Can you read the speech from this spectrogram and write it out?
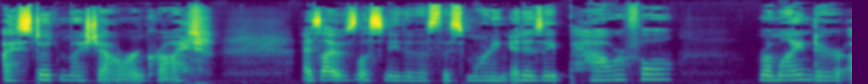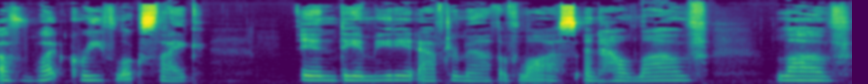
I stood in my shower and cried as I was listening to this this morning. It is a powerful reminder of what grief looks like in the immediate aftermath of loss and how love, love,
